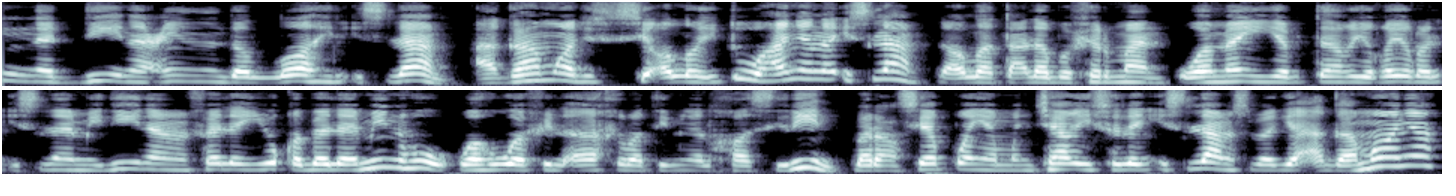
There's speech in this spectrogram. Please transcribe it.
inna ad-dina 'inda al-Islam. Agama di sisi Allah itu hanyalah Islam. Dan Allah Taala berfirman, "Wa man yabtaghi ghayra al-Islam dinan falan yuqbala minhu wa huwa fil akhirati minal khasirin." Barang siapa yang mencari selain Islam sebagai agamanya,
